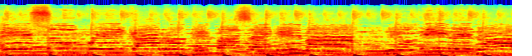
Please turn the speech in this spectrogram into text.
E su quel carro che passa e che va, io ti vedrò.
